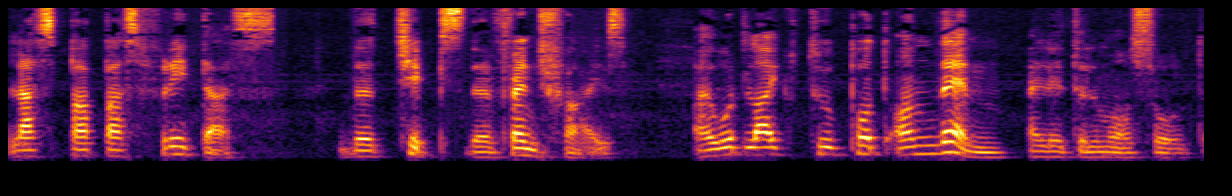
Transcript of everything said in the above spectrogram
las papas fritas, the chips, the french fries. I would like to put on them a little more salt.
